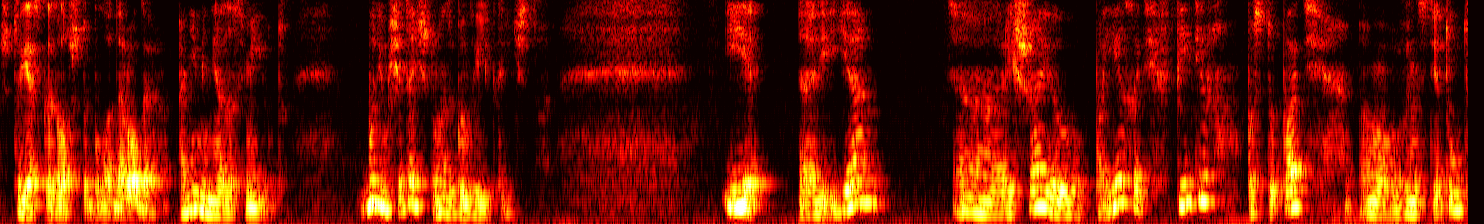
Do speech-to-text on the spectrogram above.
что я сказал, что была дорога, они меня засмеют. Будем считать, что у нас было электричество. И э, я э, решаю поехать в Питер, поступать э, в институт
